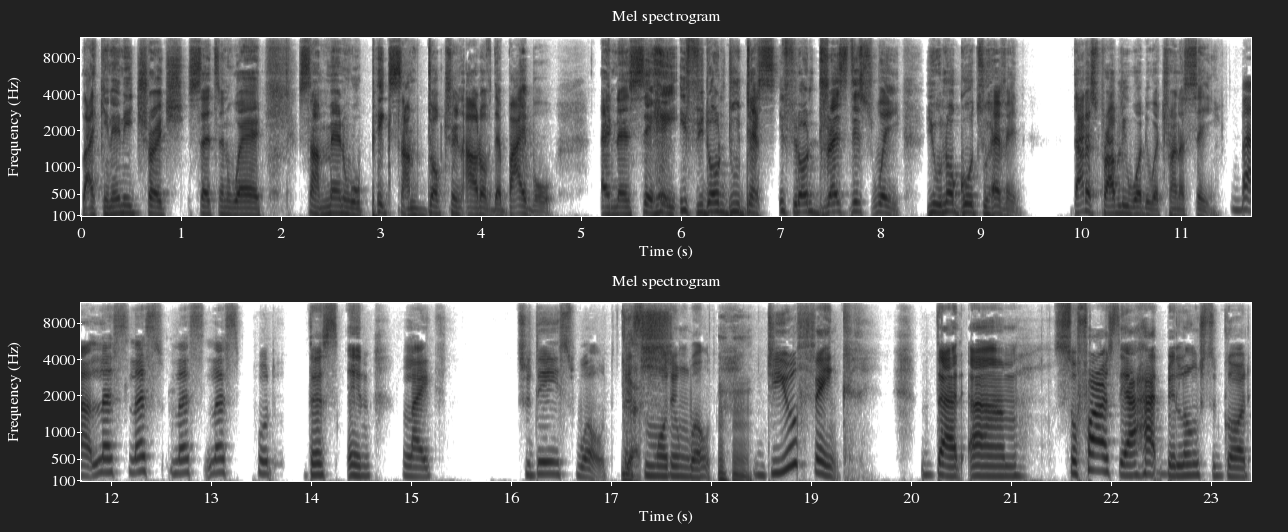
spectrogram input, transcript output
Like in any church setting where some men will pick some doctrine out of the bible and then say hey if you don't do this if you don't dress this way you will not go to heaven. That is probably what they were trying to say. But let's let's let's let's put this in like today's world, this Yes. modern world. Do you think that um so far as their heart belongs to God,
